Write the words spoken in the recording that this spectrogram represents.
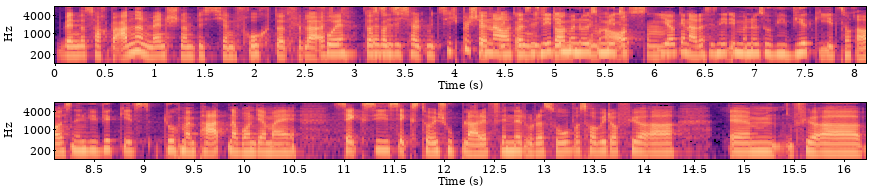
wenn das auch bei anderen Menschen ein bisschen fruchtet vielleicht. Voll. Dass Das man ist- sich halt mit sich beschäftigt. Genau, und es nicht immer nur so mit, Außen. ja genau, dass es nicht immer nur so, wie wirke ich jetzt nach außen, wie wirke ich jetzt durch meinen Partner, wenn der meine sexy Sextoy-Schublade findet oder so, was habe ich da für ein, ähm, für ein,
